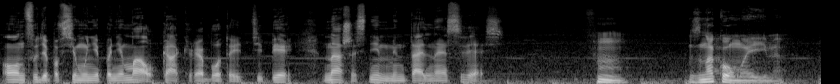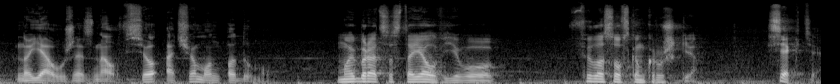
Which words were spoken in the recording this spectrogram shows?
Он, судя по всему, не понимал, как работает теперь наша с ним ментальная связь. Хм, знакомое имя. Но я уже знал все, о чем он подумал. Мой брат состоял в его философском кружке. Секте.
